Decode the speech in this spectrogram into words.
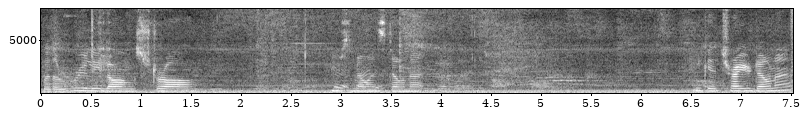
with a really long straw. Here's Noah's donut. You gonna try your donut?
